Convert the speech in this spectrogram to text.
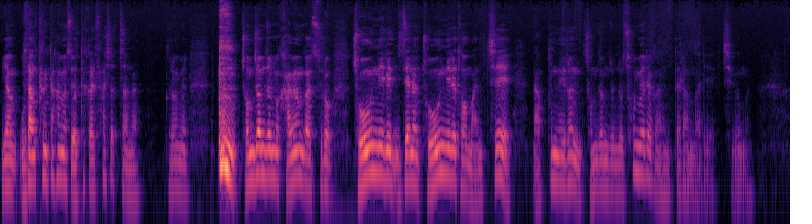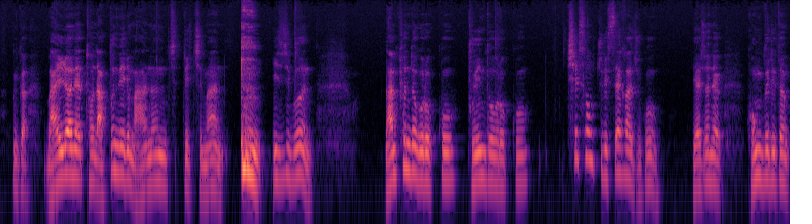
그냥 우당탕탕 하면서 여태까지 사셨잖아. 그러면 점점 점점 가면 갈수록 좋은 일이 이제는 좋은 일이 더 많지 나쁜 일은 점점 점점 소멸해 가는 때란 말이에요. 지금은. 그러니까 말년에 더 나쁜 일이 많은 집도 있지만 이 집은 남편도 그렇고 부인도 그렇고 칠성줄이 세가지고 예전에 공들이던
